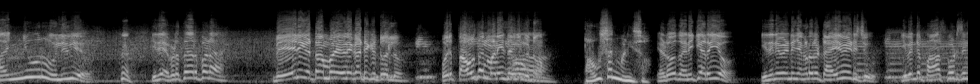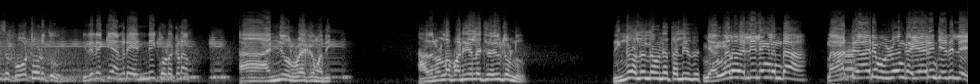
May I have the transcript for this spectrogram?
അഞ്ഞൂറ് ഒലിവിയോ ഇത് എവിടത്തെ ഏർപ്പാടാ? വേലി കെട്ടാൻ പോയതിനെക്കാട്ടി കിട്ടുമല്ലോ. ഒരു തൗസൻഡ് മണി തന്നെ കിട്ടും തൗസൻഡ് മണീസോ എടോ തനിക്കറിയോ? ഇതിനു വേണ്ടി ഞങ്ങൾ ഒരു ടൈം മേടിച്ചു. ഇവന്റെ പാസ്പോർട്ട് സൈസ് ഫോട്ടോ എടുത്തു. ഇതിനൊക്കെ അങ്ങനെ എണ്ണി കൊടുക്കണം. അഞ്ഞൂറ് രൂപയൊക്കെ മതി. അതിനുള്ള പണിയല്ലേ ചെയ്തിട്ടുള്ളൂ. നിങ്ങളല്ലല്ലോ അവനെ തല്ലിയത്. ഞങ്ങൾ തല്ലിയില്ലെങ്കിൽ എന്താ? നാട്ടുകാർ മുഴുവൻ കൈകാര്യം ചെയ്തില്ലേ?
